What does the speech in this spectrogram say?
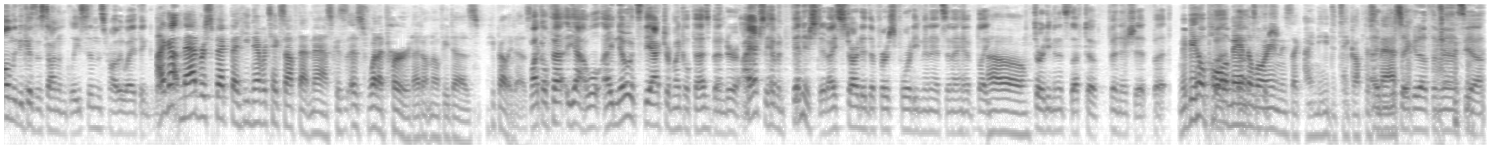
only because it's Domhnall Gleeson. That's probably why I think. I got that. mad respect that he never takes off that mask, because that's what I've heard. I don't know if he does. He probably does. Michael, Fa- yeah, well, I know it's the actor Michael Fassbender. I actually haven't finished it. I started the first forty minutes, and I have like Oh. thirty minutes left to finish it. But Maybe he'll pull But, a uh, Mandalorian finish- and he's like, I need to take off this I mask. need to take it off the mask, yeah.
